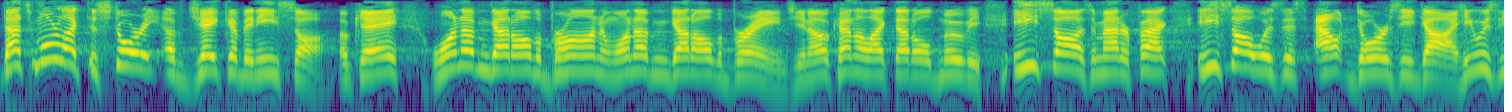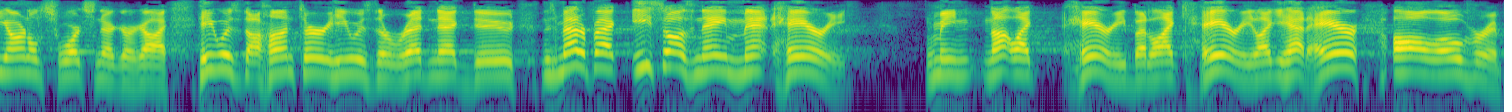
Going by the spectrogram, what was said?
That's more like the story of Jacob and Esau, okay? One of them got all the brawn and one of them got all the brains, you know, kind of like that old movie. Esau, as a matter of fact, Esau was this outdoorsy guy. He was the Arnold Schwarzenegger guy. He was the hunter. He was the redneck dude. As a matter of fact, Esau's name meant hairy. I mean, not like hairy, but like hairy, like he had hair all over him.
